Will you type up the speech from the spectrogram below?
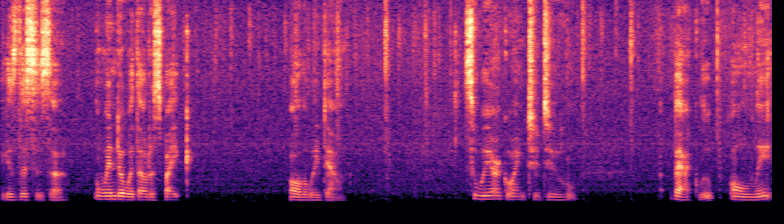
because this is a window without a spike all the way down. So we are going to do back loop only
